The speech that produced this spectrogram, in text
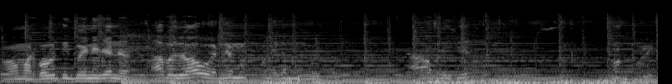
તો અમારા ભૌતિકભાઈ ને છે ને, આ બધું આવો એટલે મગફળી તમને આ આપણી છે મગફળી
